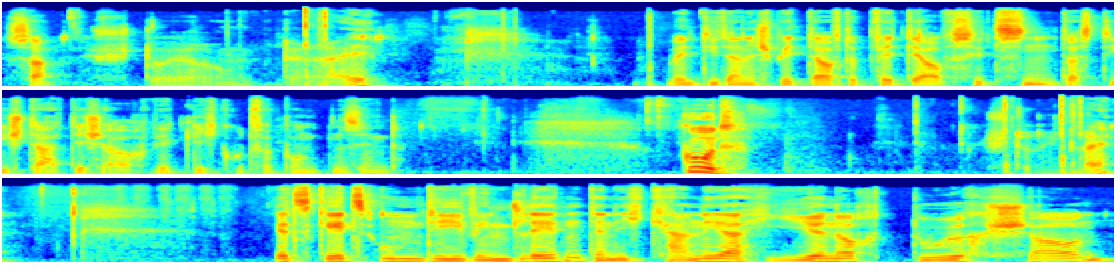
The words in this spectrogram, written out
so, Steuerung 3, wenn die dann später auf der Pfette aufsitzen, dass die statisch auch wirklich gut verbunden sind. Gut, Steuerung 3. Jetzt geht es um die Windläden, denn ich kann ja hier noch durchschauen.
